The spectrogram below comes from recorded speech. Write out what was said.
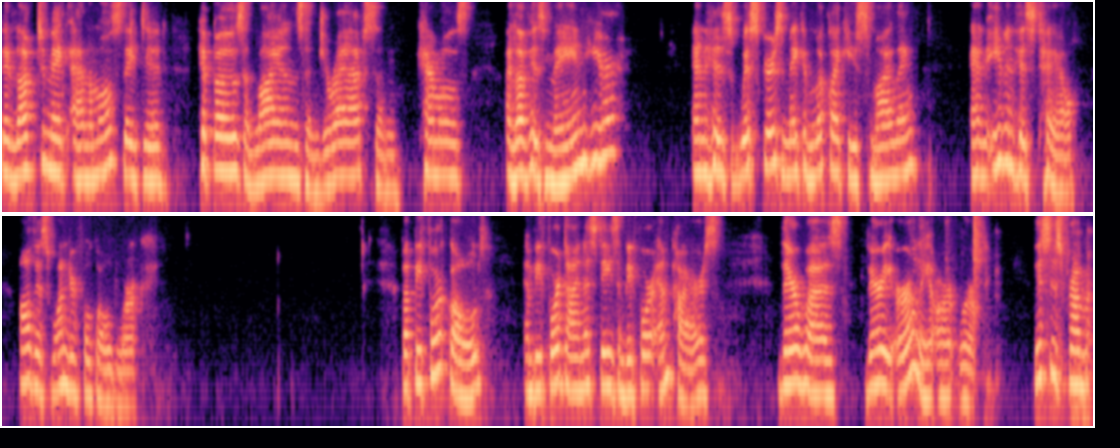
They love to make animals. They did hippos and lions and giraffes and camels I love his mane here and his whiskers make him look like he's smiling and even his tail. all this wonderful gold work. But before gold and before dynasties and before empires, there was very early artwork. This is from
